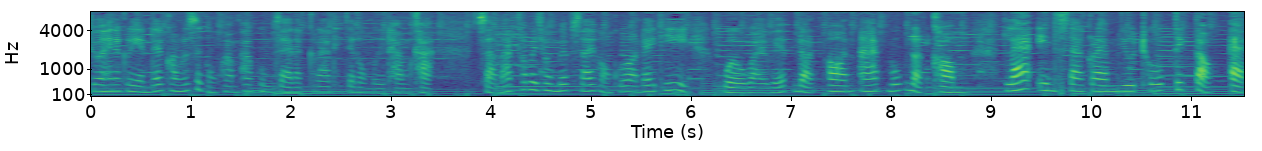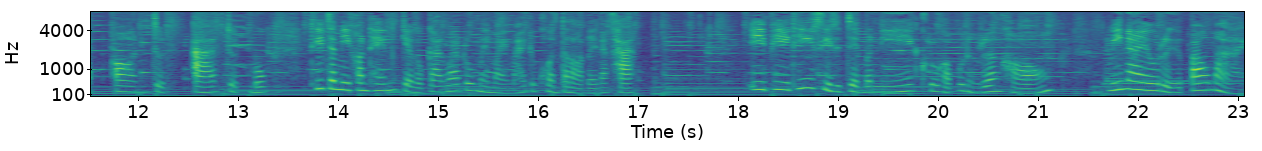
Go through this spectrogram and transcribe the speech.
ช่วยให้นักเรียนได้ความรู้สึกของความภาคภูมิใจและกล้าที่จะลงมือทำค่ะ สามารถเข้าไปชมเว็บไซต์ของครูออนได้ที่ www.onartbook.com และ Instagram YouTube TikTok @on.art.book ที่จะมีคอนเทนต์เกี่ยวกับการวาดรูปใหม่ๆมาให้ทุกคนตลอดเลยนะคะ EP ที่ 47 วันนี้ครูขอพูดถึงเรื่องของ วินัยหรือเป้าหมาย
